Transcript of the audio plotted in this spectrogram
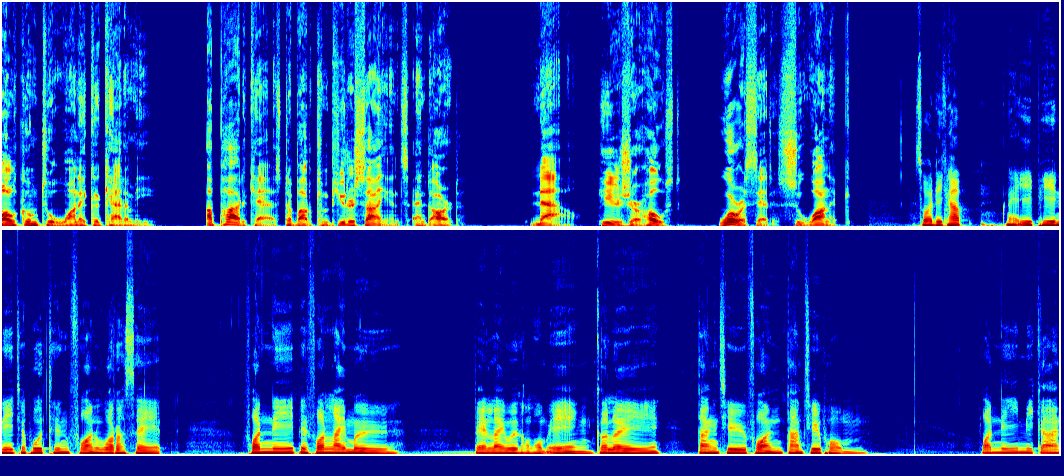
Welcome to Wanik Academy, a podcast about computer science and art. Now, here's your host, Waraset Suwanik. สวัสดีครับ ใน EP นี้จะพูดถึงฟอนต์วรเศรษฐฟอนต์นี้เป็นฟอนต์ลายมือ เป็นลายมือของผมเอง ก็เลยตั้งชื่อฟอนต์ตามชื่อผม ฟอนต์นี้มีการ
